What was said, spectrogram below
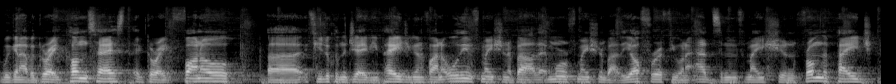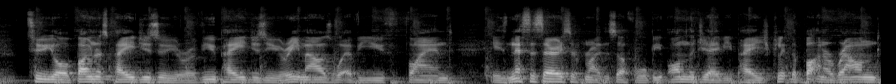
we're gonna have a great contest, a great funnel. Uh, if you look on the JV page, you're gonna find all the information about that, more information about the offer. If you wanna add some information from the page to your bonus pages or your review pages or your emails, whatever you find is necessary to promote this offer will be on the JV page. Click the button around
